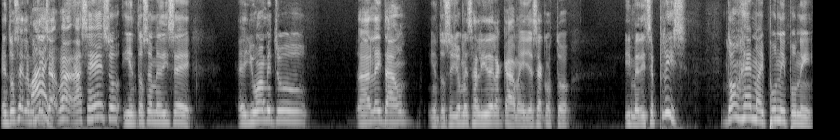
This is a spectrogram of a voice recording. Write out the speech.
Entonces la Why? muchacha va, hace eso y entonces me dice, eh, you want me to uh, lay down? Y entonces yo me salí de la cama y ella se acostó y me dice, please, don't hand my puni puni.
